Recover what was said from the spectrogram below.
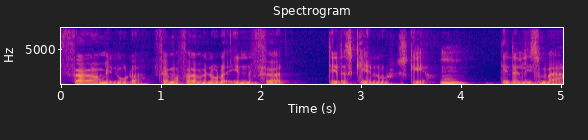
40 minutter, 45 minutter inden før det, der sker nu, sker. Mm. Det, der ligesom er,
